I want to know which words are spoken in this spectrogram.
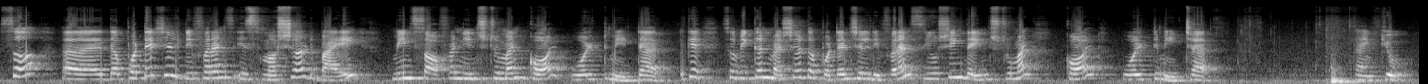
So uh, the potential difference is measured by means of an instrument called voltmeter. Okay? So we can measure the potential difference using the instrument called voltmeter. Thank you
